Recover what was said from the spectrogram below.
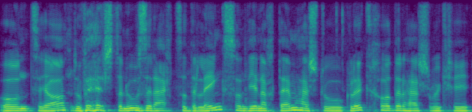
und ja, du wählst dann aus rechts oder links und je nachdem hast du Glück oder hast du wirklich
